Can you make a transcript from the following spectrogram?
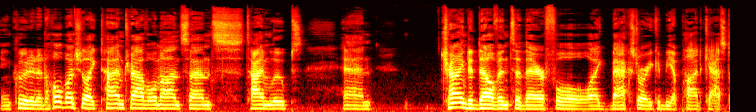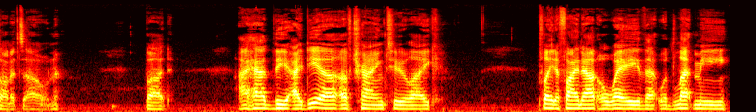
included a whole bunch of like time travel nonsense, time loops, and trying to delve into their full like backstory could be a podcast on its own. But I had the idea of trying to like play to find out a way that would let me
